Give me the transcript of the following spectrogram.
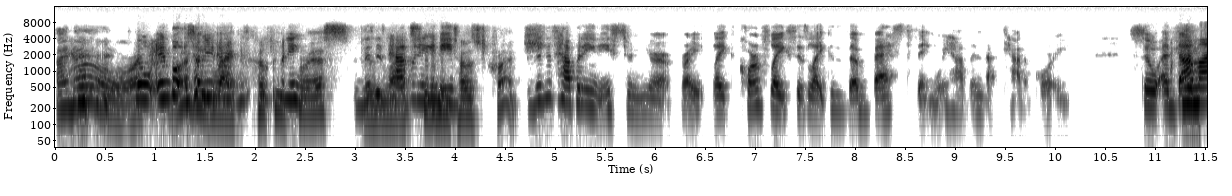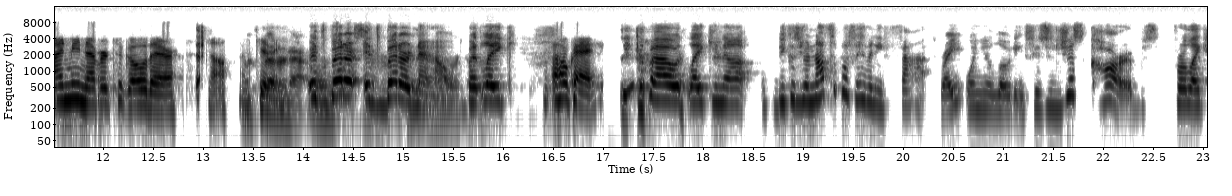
I know. So in Bo- so you guys- like this is happening- Crisp this is like, happening in Cinnamon East- Toast Crunch. This is happening in Eastern Europe, right? Like cornflakes is like the best thing we have in that category. So at that Remind me never to go there. No, I'm it's better kidding. now. it's better it's now, better now. But like Okay. think about like you know because you're not supposed to have any fat right when you're loading so it's just carbs for like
